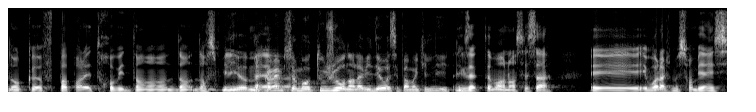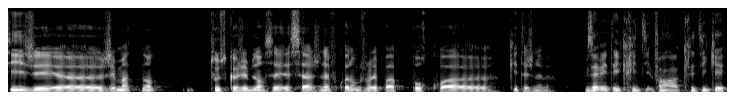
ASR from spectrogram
Donc, ne euh, faut pas parler trop vite dans, dans, ce milieu. Mais Il y a quand même ce mot toujours dans la vidéo, c'est pas moi qui le dis. Exactement, non, c'est ça. Et, voilà, je me sens bien ici. J'ai euh, j'ai maintenant tout ce que j'ai besoin, c'est à Genève, quoi. Donc, je voyais pas pourquoi euh, quitter Genève. Vous avez été enfin, critiqué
